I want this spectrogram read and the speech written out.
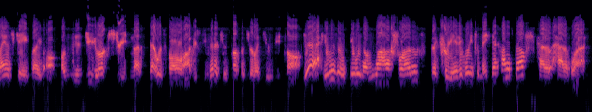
landscape, like on the New York street, and that that was all obviously miniatures. Puppets are like two feet tall. Yeah, it was a it was a lot of fun, like creatively to make that kind of stuff. Had a had a blast.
